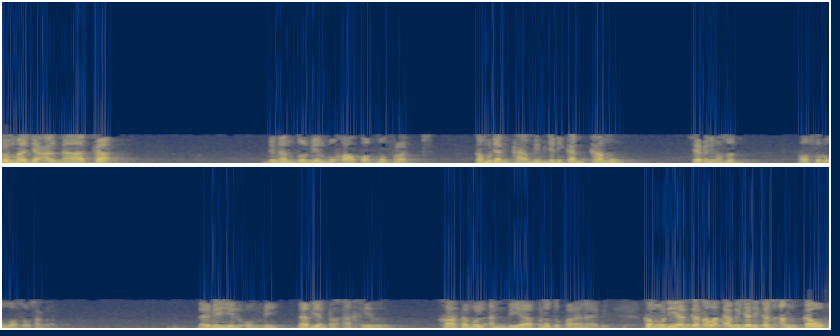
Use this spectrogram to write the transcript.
Thumma ja'alnaka dengan domir mukhatab mufrad. Kemudian kami menjadikan kamu. Siapa yang dimaksud? Rasulullah SAW. Nabi ummi. Nabi yang terakhir. Khatamul anbiya. Penutup para nabi. Kemudian kata Allah kami jadikan engkau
